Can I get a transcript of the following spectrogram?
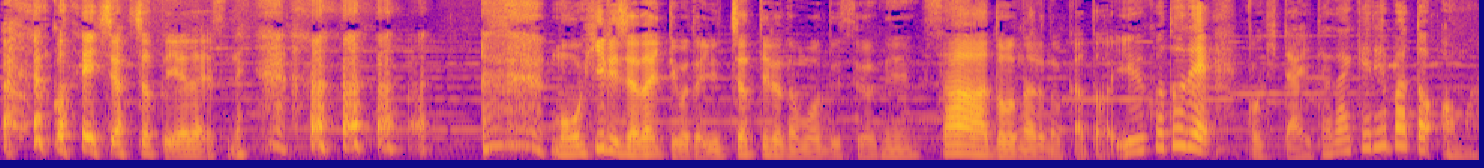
これ以上はちょっと嫌だですね。もうお昼じゃないってことは言っちゃってるようなもんですよね。さあ、どうなるのかということで、ご期待いただければと思い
